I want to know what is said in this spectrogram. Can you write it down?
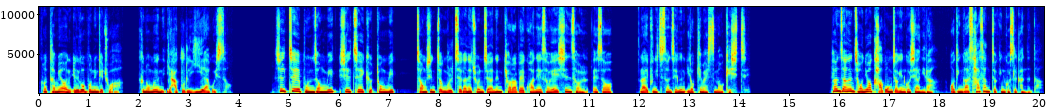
그렇다면 읽어보는 게 좋아. 그놈은 야구를 이해하고 있어. 실체의 본성 및 실체의 교통 및 정신적 물체 간에 존재하는 결합에 관해서의 신설에서 라이프니츠 선생은 이렇게 말씀하고 계시지. 현상은 전혀 가공적인 것이 아니라 어딘가 사상적인 것을 갖는다.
